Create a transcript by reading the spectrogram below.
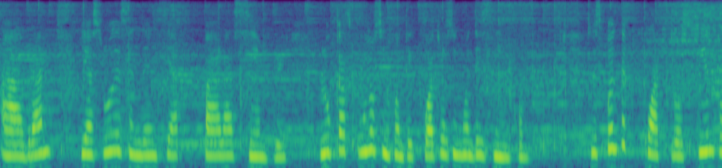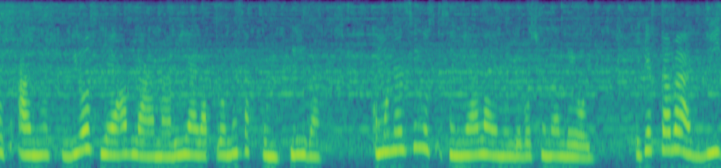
a Abraham y a su descendencia para siempre. Lucas 1.54-55. Después de 400 años, Dios le habla a María la promesa cumplida, como Nancy nos señala en el devocional de hoy. Ella estaba allí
